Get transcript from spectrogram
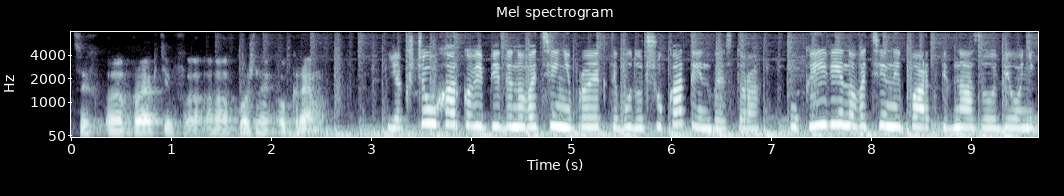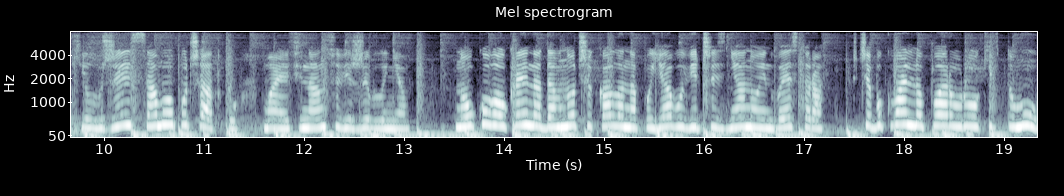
цих е, проєктів кожний окремо. Якщо у Харкові під інноваційні проекти будуть шукати інвестора, у Києві інноваційний парк під назвою Біонік Хіл вже з самого початку має фінансові живлення. Наукова Україна давно чекала на появу вітчизняного інвестора. Ще буквально пару років тому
